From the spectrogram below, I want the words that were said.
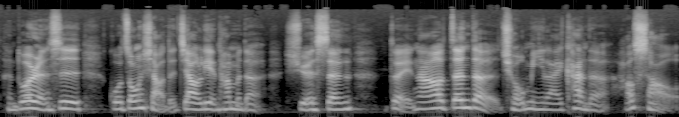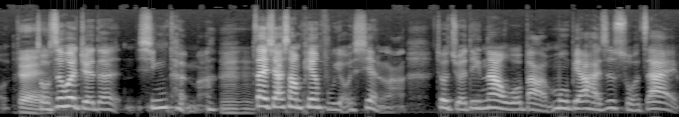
很多人是国中小的教练，他们的学生。对，然后真的球迷来看的好少哦，对，总是会觉得心疼嘛。嗯，再加上篇幅有限啦，就决定那我把目标还是锁在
